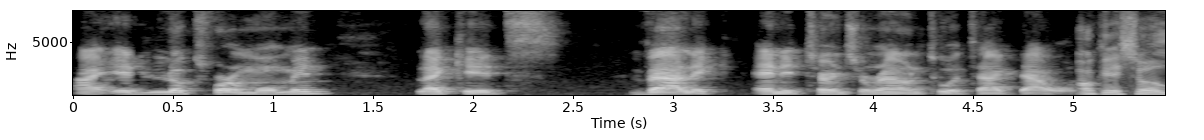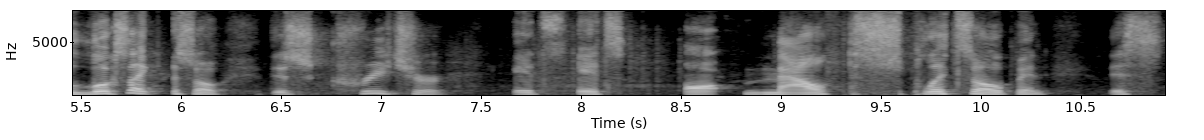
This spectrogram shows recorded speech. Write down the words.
I, it looks for a moment like it's Valak, and it turns around to attack that one okay, so it looks like so this creature, its its uh, mouth splits open. This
